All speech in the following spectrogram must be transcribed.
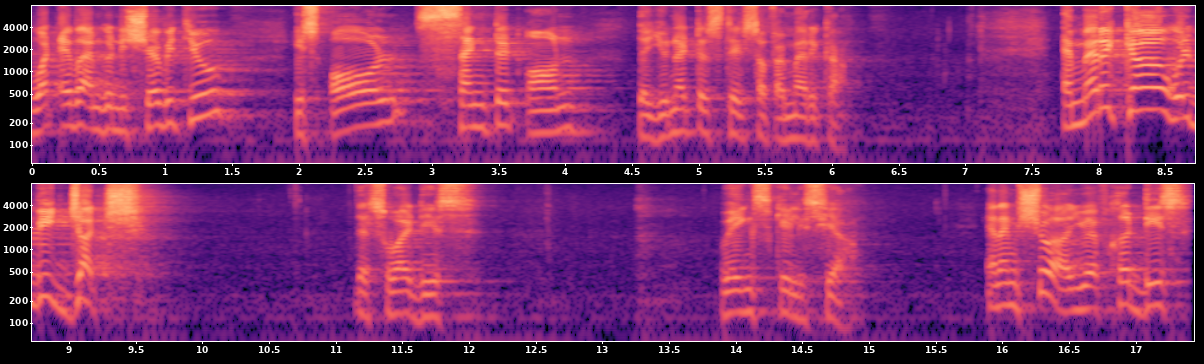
whatever I'm going to share with you is all centered on the United States of America. America will be judged. That's why this weighing scale is here. And I'm sure you have heard this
